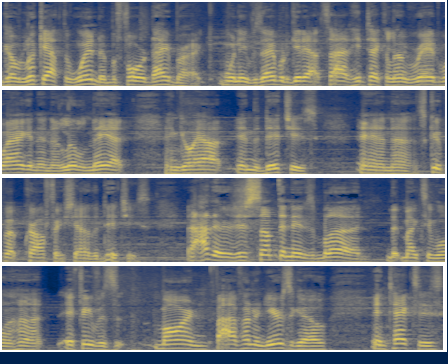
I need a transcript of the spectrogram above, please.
go look out the window before daybreak. When he was able to get outside, he'd take a little red wagon and a little net and go out in the ditches and uh, scoop up crawfish out of the ditches. There's just something in his blood that makes him want to hunt. If he was born 500 years ago in Texas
